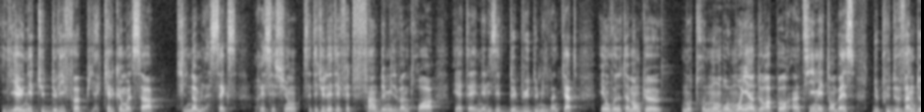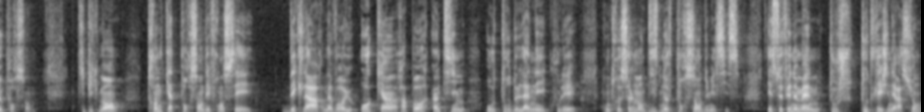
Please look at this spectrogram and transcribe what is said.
Il y a une étude de l'IFOP il y a quelques mois de ça qu'il nomme la sexe récession. Cette étude a été faite fin 2023 et a été analysée début 2024 et on voit notamment que notre nombre moyen de rapports intimes est en baisse de plus de 22%. Typiquement, 34% des Français déclarent n'avoir eu aucun rapport intime autour de l'année écoulée, contre seulement 19% en 2006. Et ce phénomène touche toutes les générations,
